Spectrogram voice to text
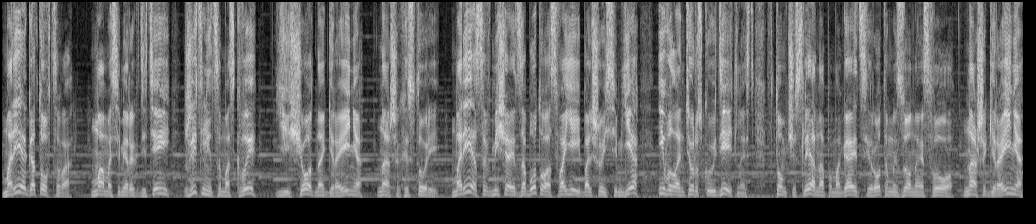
Мария Готовцева, мама семерых детей, жительница Москвы, еще одна героиня наших историй. Мария совмещает заботу о своей большой семье и волонтерскую деятельность. В том числе она помогает сиротам из зоны СВО. Наша героиня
